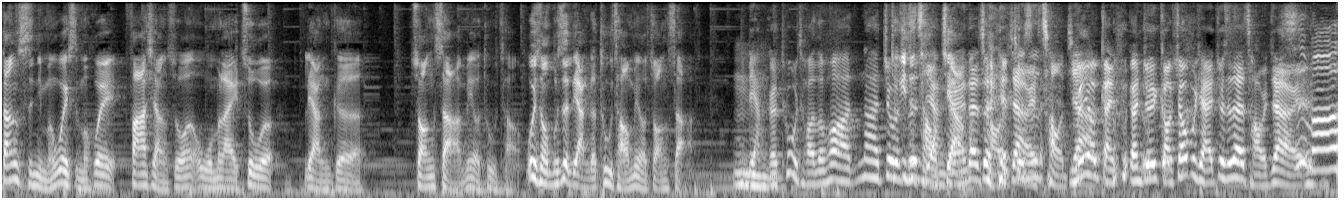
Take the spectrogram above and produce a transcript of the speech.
当时你们为什么会发想说我们来做两个装傻没有吐槽？为什么不是两个吐槽没有装傻？两个吐槽的话，那就一直吵架，在吵架，就是吵架，没有感感觉搞笑不起来，就是在吵架，是吗？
